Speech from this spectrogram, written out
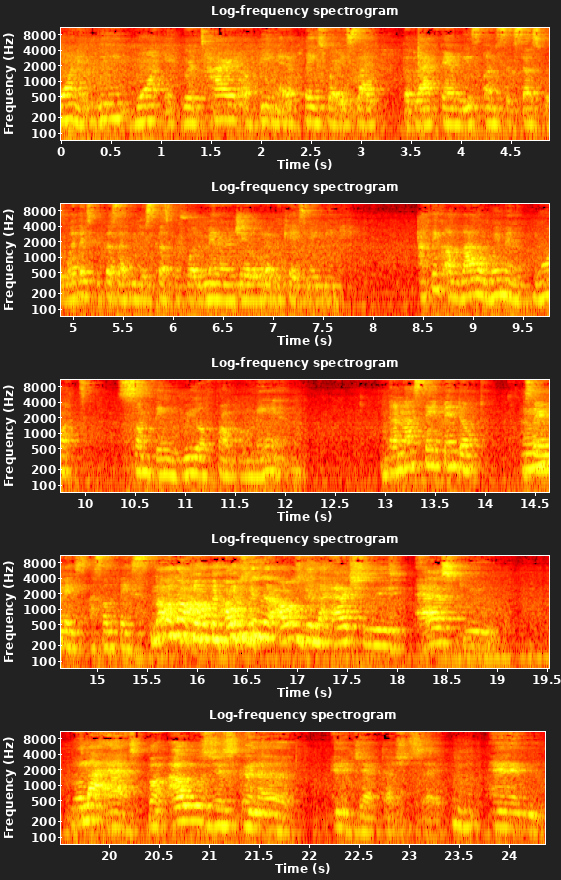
want it. We want it. We're tired of being at a place where it's like the black family is unsuccessful, whether it's because like we discussed before, the men are in jail or whatever the case may be. I think a lot of women want something real from a man. And I'm not saying men don't. I saw mm-hmm. your face. I saw the face. No, no. I, I was gonna. I was gonna actually ask you. Well, not ask, but I was just gonna interject. I should say, mm-hmm. and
